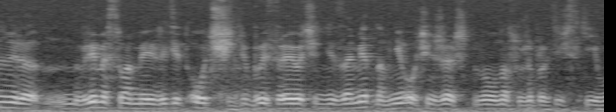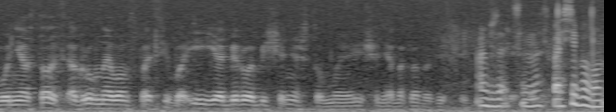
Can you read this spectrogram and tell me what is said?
Самира, м, время с вами летит очень быстро и очень незаметно. Мне очень жаль, что ну, у нас уже практически его не осталось. Огромное вам спасибо. И я беру обещание, что мы еще неоднократно здесь встретимся. Обязательно. Спасибо вам.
